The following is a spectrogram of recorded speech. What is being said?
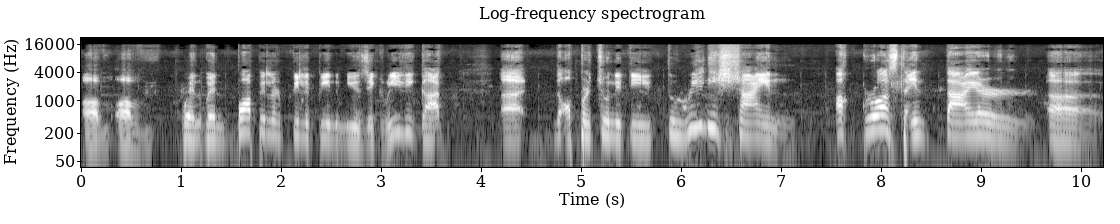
of of when when popular Filipino music really got uh, the opportunity to really shine across the entire uh,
